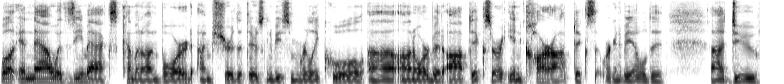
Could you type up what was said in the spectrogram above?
Well, and now with Zemax coming on board, I'm sure that there's going to be some really cool uh, on orbit optics or in car optics that we're going to be able to uh, do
